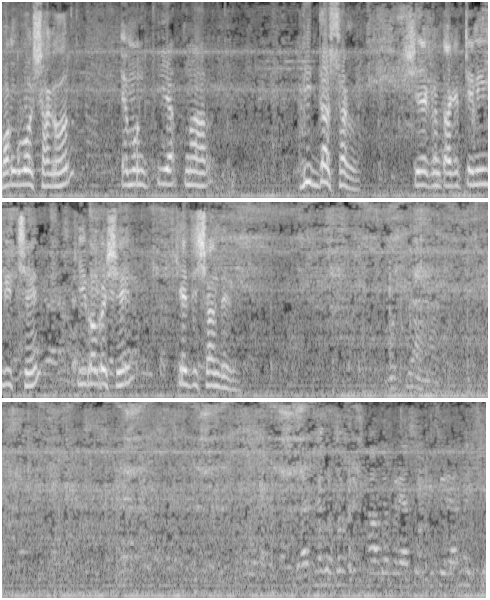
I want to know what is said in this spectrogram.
বঙ্গোপসাগর, এমনকি আপনার বিদ্যাসাগর, সে এখন তাকে ট্রেনিং দিচ্ছে। কীভাবে সে কেজি শান দেবে? খাওয়া দাওয়া করে আসি কিছু রান্না হয়েছে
